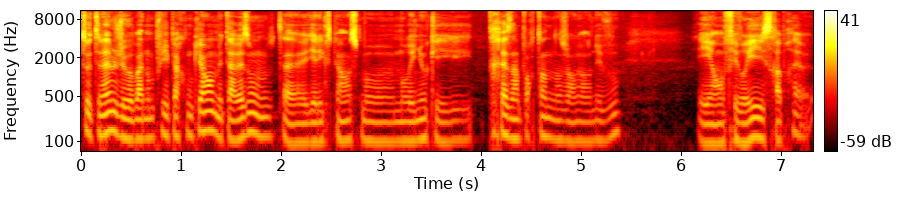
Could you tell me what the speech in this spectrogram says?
Tottenham, je les vois pas non plus hyper conquérants, mais t'as raison. t'as- Il y a l'expérience Mo- Mourinho qui est très importante dans ce genre de rendez-vous. Et en février, il sera prêt. ouais.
